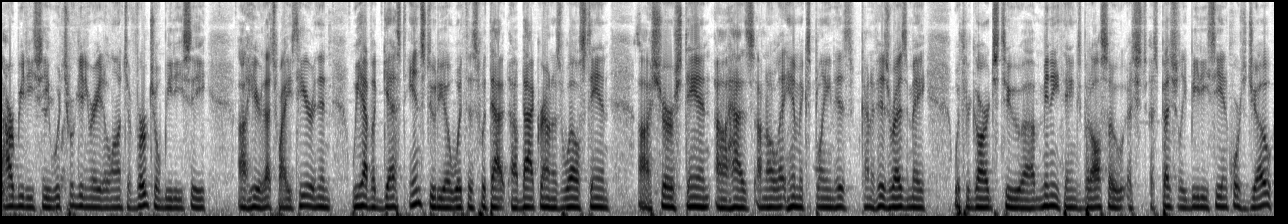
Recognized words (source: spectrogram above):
our BDC, which we're getting ready to launch a virtual BDC uh, here. That's why he's here. And then we have a guest in studio with us with that uh, background as well. Stan, uh, sure, Stan uh, has. I'm gonna let him explain his kind of his resume with regards to uh, many things, but also especially BDC. And of course, Joe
